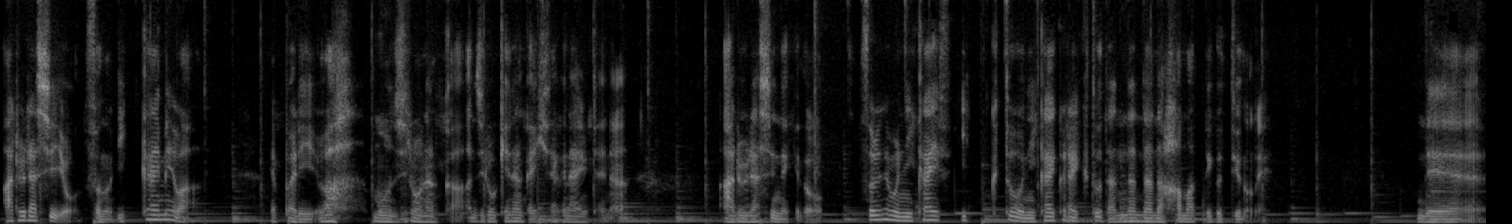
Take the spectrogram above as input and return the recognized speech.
あるらしいよ。その1回目は、やっぱり、うわ、もう二郎なんか、二郎系なんか行きたくないみたいな、あるらしいんだけど、それでも2回行くと、2回くらい行くと、だんだんだんだんハマっていくっていうのね。で、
